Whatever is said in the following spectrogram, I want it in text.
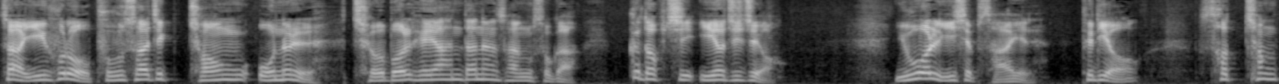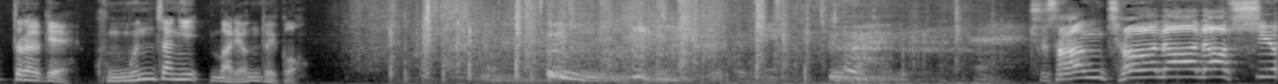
자, 이후로 부사직 정온을 처벌해야 한다는 상소가 끝없이 이어지죠. 6월 24일 드디어 서청뜰하게 국문장이 마련되고 주상 전하납시오.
